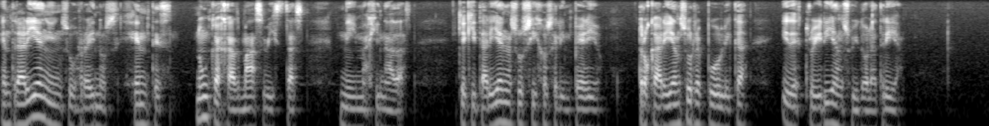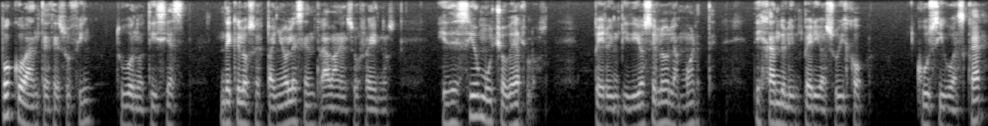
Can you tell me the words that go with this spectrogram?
entrarían en sus reinos gentes nunca jamás vistas ni imaginadas, que quitarían a sus hijos el imperio, trocarían su república y destruirían su idolatría. Poco antes de su fin tuvo noticias de que los españoles entraban en sus reinos y deseó mucho verlos, pero impidióselo la muerte, dejando el imperio a su hijo Cusi Huascar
